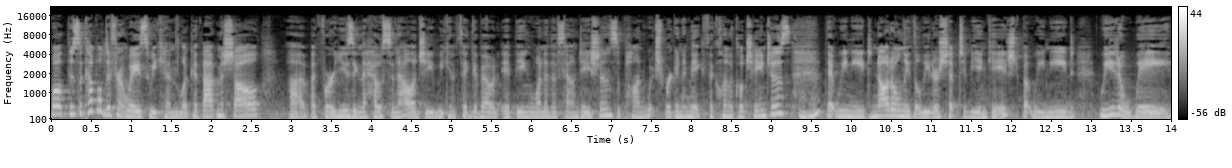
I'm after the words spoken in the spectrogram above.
Well, there's a couple different ways we can look at that, Michelle. Uh, if we're using the house analogy, we can think about it being one of the foundations upon which we're going to make the clinical changes mm-hmm. that we need not only the leadership to be engaged, but we need we need a way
